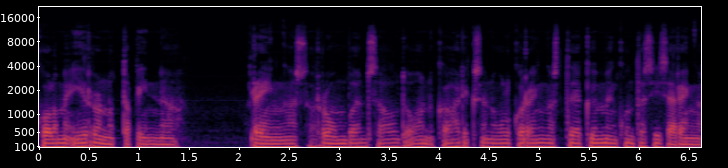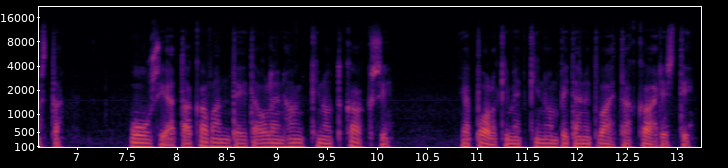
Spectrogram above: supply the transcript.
kolme irronnutta pinnaa. Rengas, rumban saldo on kahdeksan ulkorengasta ja kymmenkunta sisärengasta. Uusia takavanteita olen hankkinut kaksi – ja polkimetkin on pitänyt vaihtaa kahdesti,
